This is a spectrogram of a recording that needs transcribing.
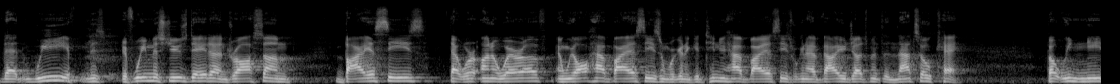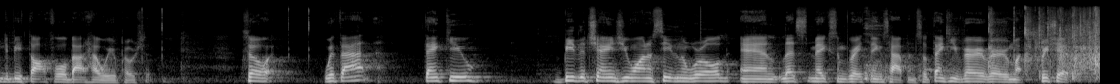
that we, if, if we misuse data and draw some biases that we're unaware of, and we all have biases and we're going to continue to have biases, we're going to have value judgments, and that's okay. But we need to be thoughtful about how we approach it. So, with that, thank you. Be the change you want to see in the world, and let's make some great things happen. So, thank you very, very much. Appreciate it.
